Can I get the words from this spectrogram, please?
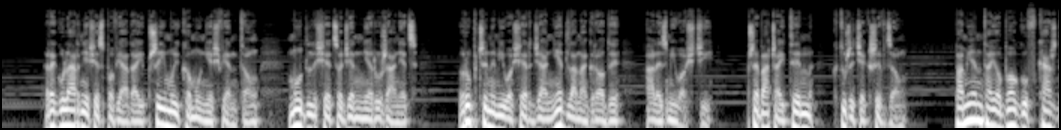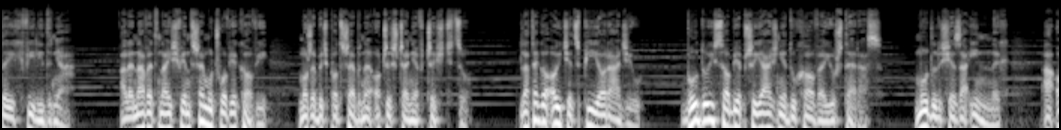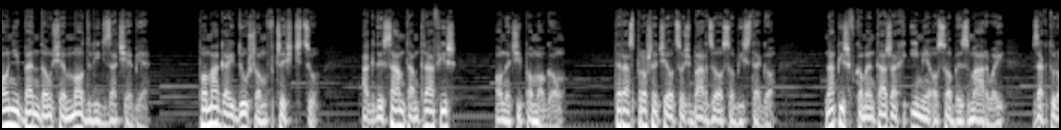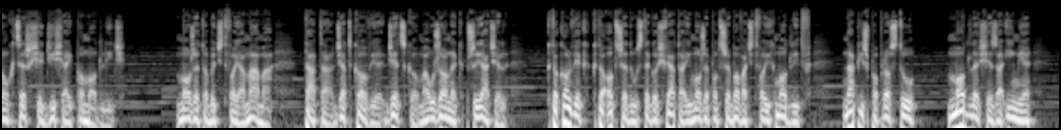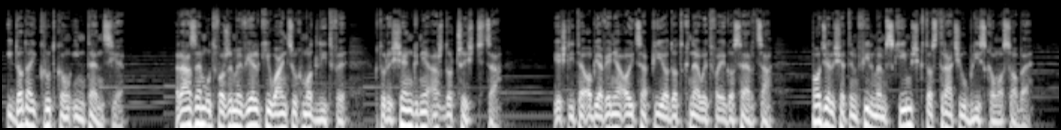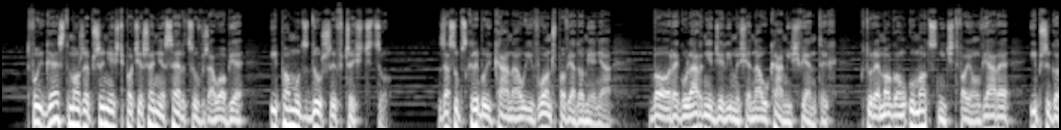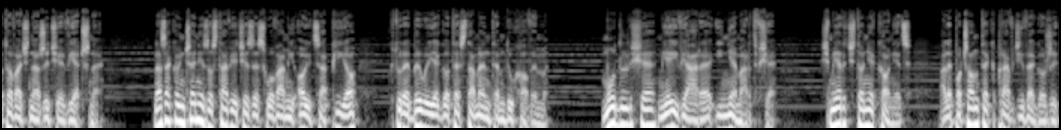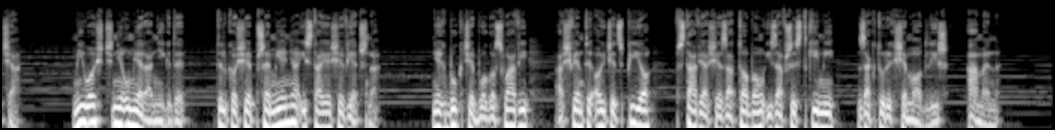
Regularnie się spowiadaj, przyjmuj komunię świętą, módl się codziennie różaniec, rób czyny miłosierdzia nie dla nagrody, ale z miłości. Przebaczaj tym, którzy cię krzywdzą. Pamiętaj o Bogu w każdej chwili dnia. Ale nawet najświętszemu człowiekowi może być potrzebne oczyszczenie w czyśćcu. Dlatego ojciec Pio radził: buduj sobie przyjaźnie duchowe już teraz. Módl się za innych, a oni będą się modlić za ciebie. Pomagaj duszom w czyśćcu, a gdy sam tam trafisz, one ci pomogą. Teraz proszę cię o coś bardzo osobistego. Napisz w komentarzach imię osoby zmarłej, za którą chcesz się dzisiaj pomodlić. Może to być twoja mama, tata, dziadkowie, dziecko, małżonek, przyjaciel. Ktokolwiek, kto odszedł z tego świata i może potrzebować twoich modlitw, napisz po prostu modlę się za imię i dodaj krótką intencję. Razem utworzymy wielki łańcuch modlitwy, który sięgnie aż do czyśćca. Jeśli te objawienia Ojca Pio dotknęły twojego serca, podziel się tym filmem z kimś, kto stracił bliską osobę. Twój gest może przynieść pocieszenie sercu w żałobie i pomóc duszy w czyśćcu. Zasubskrybuj kanał i włącz powiadomienia, bo regularnie dzielimy się naukami świętych, które mogą umocnić Twoją wiarę i przygotować na życie wieczne. Na zakończenie zostawię Cię ze słowami Ojca Pio, które były jego testamentem duchowym. Módl się, miej wiarę i nie martw się. Śmierć to nie koniec, ale początek prawdziwego życia. Miłość nie umiera nigdy, tylko się przemienia i staje się wieczna. Niech Bóg Cię błogosławi, a święty Ojciec Pio wstawia się za Tobą i za wszystkimi, za których się modlisz. Amen.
